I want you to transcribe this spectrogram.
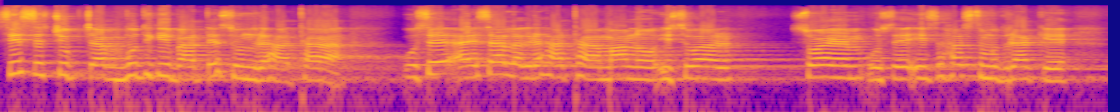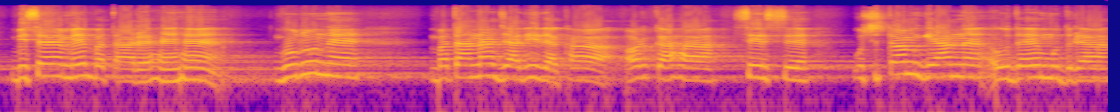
शिष्य चुपचाप बुद्ध की बातें सुन रहा था। उसे ऐसा लग रहा था, मानो ईश्वर स्वयं उसे इस हस्त मुद्रा के विषय में बता रहे हैं। गुरु ने बताना जारी रखा और कहा, शिष्य, उच्चतम ज्ञान उदय मुद्रा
